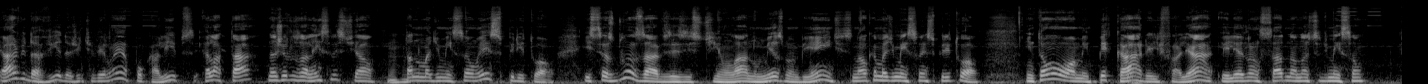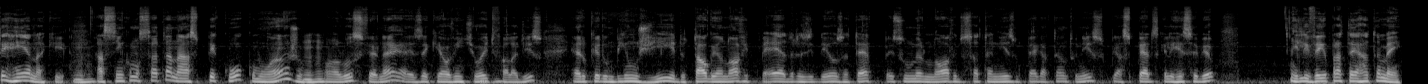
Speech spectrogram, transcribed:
A árvore da vida, a gente vê lá em Apocalipse, ela está na Jerusalém Celestial, está numa dimensão espiritual. E se as duas árvores existiam lá no mesmo ambiente, sinal que é uma dimensão espiritual. Então, o homem pecar, ele falhar, ele é lançado na nossa dimensão terrena aqui. Assim como Satanás pecou como anjo, como Lúcifer, né? Ezequiel 28 fala disso, era o querubim ungido, tal, ganhou nove pedras de Deus, até isso o número nove do satanismo pega tanto nisso, as pedras que ele recebeu ele veio para a Terra também.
